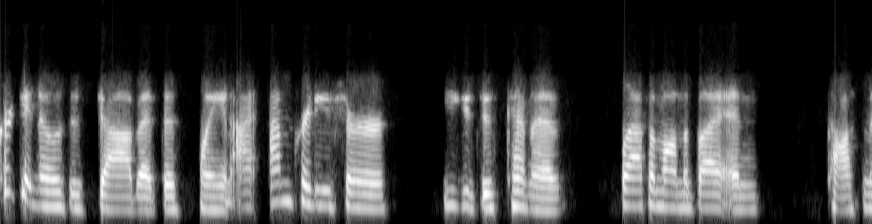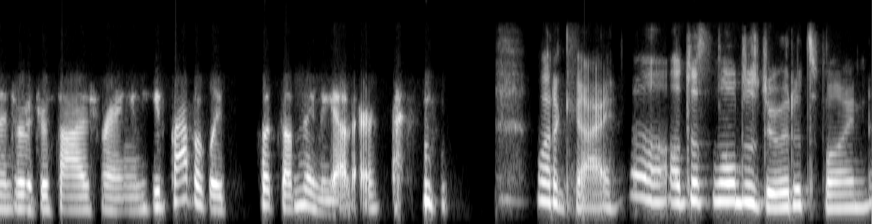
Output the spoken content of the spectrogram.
Cricket knows his job at this point. I, I'm pretty sure you could just kind of slap him on the butt and toss him into a dressage ring and he'd probably put something together. What a guy. Oh, I'll just I'll just do it. It's fine.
